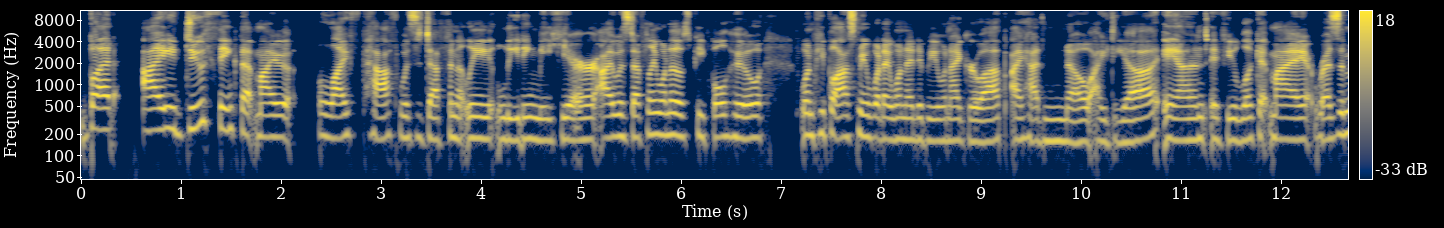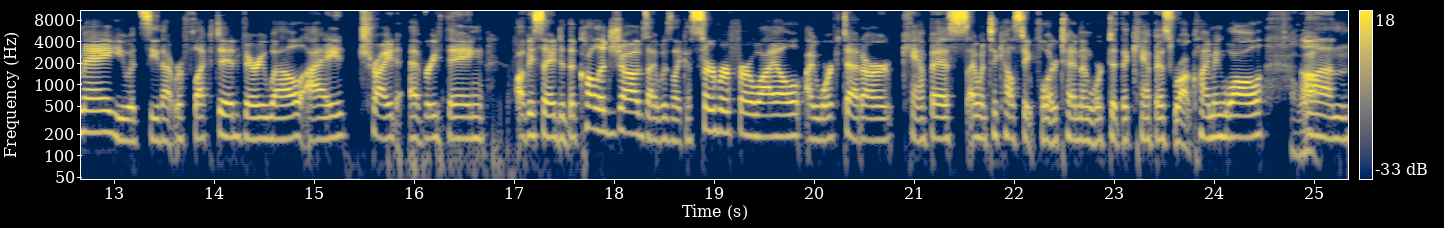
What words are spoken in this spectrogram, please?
but I do think that my life path was definitely leading me here. I was definitely one of those people who when people asked me what I wanted to be when I grew up, I had no idea. And if you look at my resume, you would see that reflected very well. I tried everything. Obviously, I did the college jobs. I was like a server for a while. I worked at our campus. I went to Cal State Fullerton and worked at the campus rock climbing wall. Oh, wow. um,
